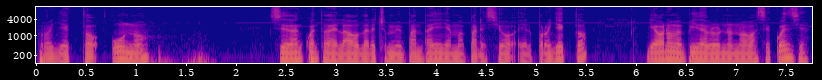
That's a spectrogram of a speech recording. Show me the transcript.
Proyecto 1 si se dan cuenta del lado derecho de mi pantalla ya me apareció el proyecto y ahora me pide abrir una nueva secuencia.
